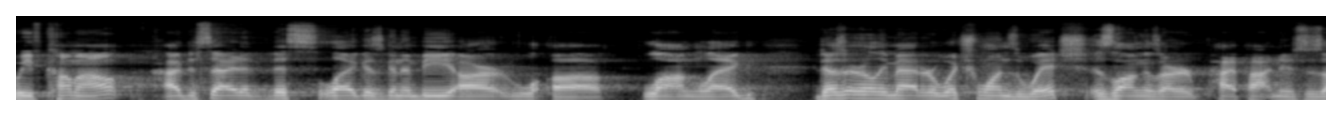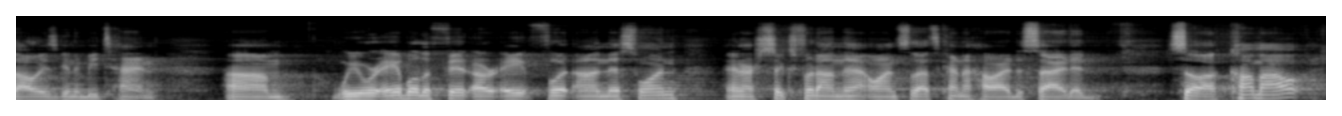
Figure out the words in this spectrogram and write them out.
we've come out. I've decided this leg is gonna be our uh, long leg. It doesn't really matter which one's which, as long as our hypotenuse is always gonna be 10. Um, we were able to fit our eight foot on this one and our six foot on that one, so that's kind of how I decided. So I'll come out,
